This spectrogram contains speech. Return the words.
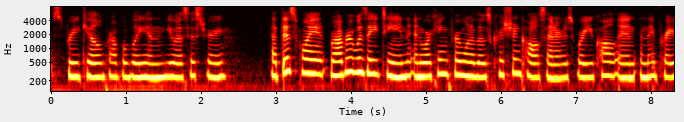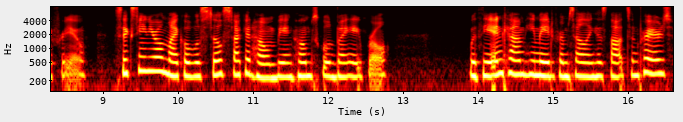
spree kill probably in US history. At this point, Robert was 18 and working for one of those Christian call centers where you call in and they pray for you. 16 year old Michael was still stuck at home being homeschooled by April. With the income he made from selling his thoughts and prayers,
